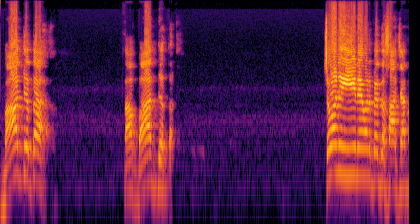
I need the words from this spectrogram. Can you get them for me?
బాధ్యత. నా బాధ్యత. చూడండి ఈయనేమని పెద్ద సాచాన?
